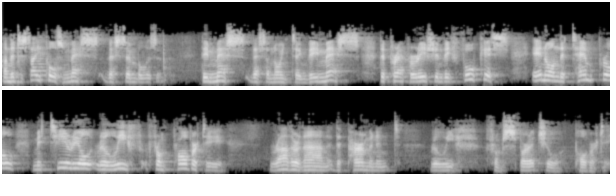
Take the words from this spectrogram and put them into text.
And the disciples miss this symbolism. They miss this anointing. They miss the preparation. They focus in on the temporal, material relief from poverty rather than the permanent relief from spiritual poverty.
